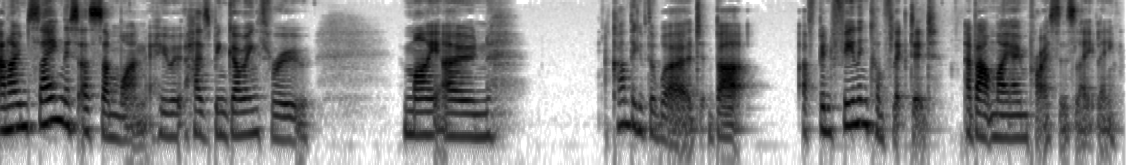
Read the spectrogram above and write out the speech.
And I'm saying this as someone who has been going through my own, I can't think of the word, but I've been feeling conflicted about my own prices lately.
